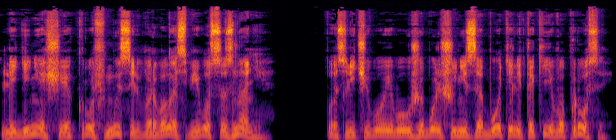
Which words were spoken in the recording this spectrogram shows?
леденящая кровь мысль ворвалась в его сознание, после чего его уже больше не заботили такие вопросы.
